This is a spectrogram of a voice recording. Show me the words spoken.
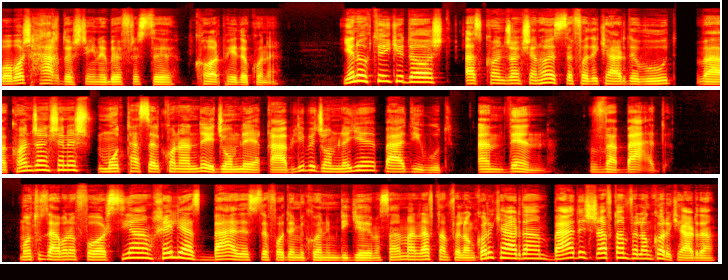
باباش حق داشته اینو بفرسته کار پیدا کنه. یه نکته ای که داشت از conjunction ها استفاده کرده بود و conjunction ش متصل کننده جمله قبلی به جمله بعدی بود. And then و بعد. ما تو زبان فارسی هم خیلی از بعد استفاده می‌کنیم دیگه. مثلا من رفتم فلان کارو کردم بعدش رفتم فلان کارو کردم.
